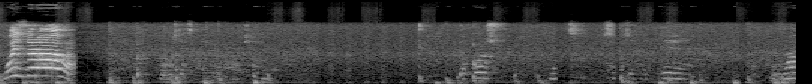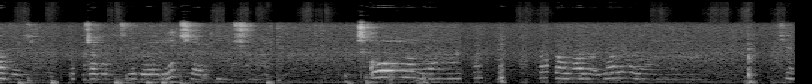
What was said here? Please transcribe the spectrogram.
Будь здорова! Можете це. Також ну, всі гри, мабуть, вже будуть відео рідше, тому що школа. ла-ла-ла-ла-ла-ла. Ще.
